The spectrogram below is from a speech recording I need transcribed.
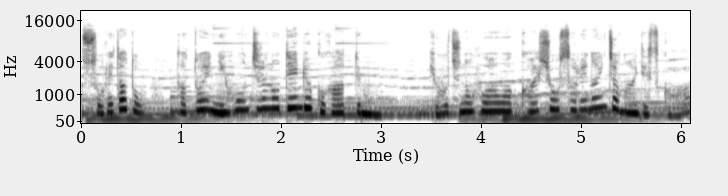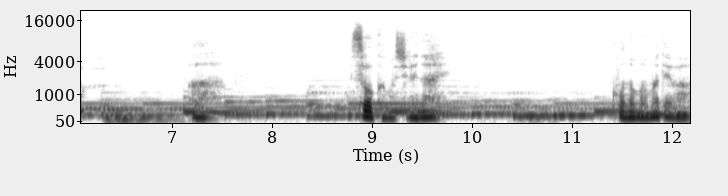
それだとたとえ日本中の電力があっても教授の不安は解消されないんじゃないですか？ああそうかもしれない。このままでは。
